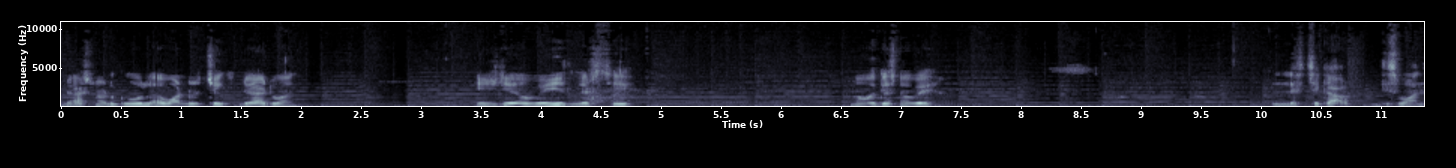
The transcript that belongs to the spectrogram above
That's not cool I want to check that one. Is there a way? Let's see. No there's no way. Let's check out this one.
